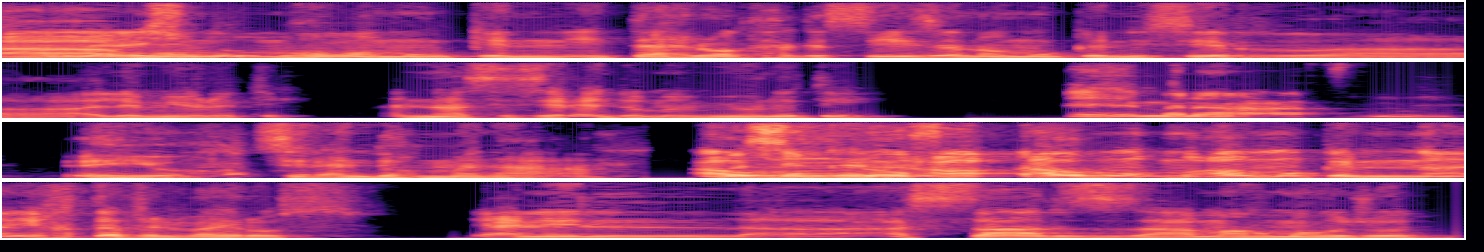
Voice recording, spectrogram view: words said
آه هو ممكن ينتهي الوقت حق ال season وممكن يصير آه ال immunity الناس يصير عندهم immunity عارف مم. أيوه تصير عندهم مناعة. أو ممكن أو, أو ممكن يختفي الفيروس. يعني ال- السارز ما هو موجود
